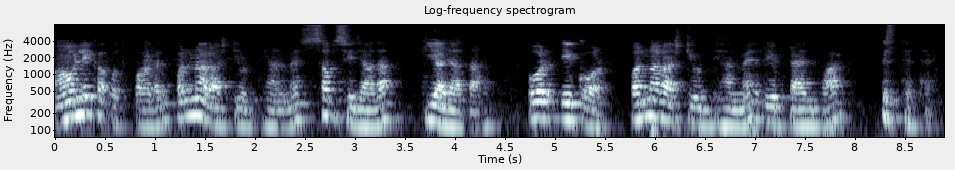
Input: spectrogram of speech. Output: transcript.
आंवले का उत्पादन पन्ना राष्ट्रीय उद्यान में सबसे ज़्यादा किया जाता है। और एक और, पन्ना राष्ट्रीय उद्यान में रेपटाइल पार्क स्थित है।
